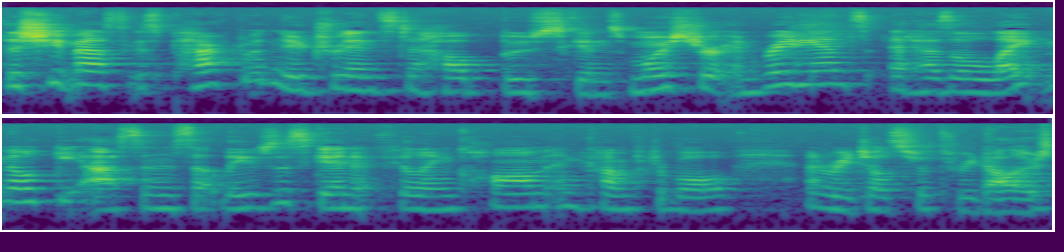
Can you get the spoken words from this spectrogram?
The sheet mask is packed with nutrients to help boost skin's moisture and radiance. It has a light milky essence that leaves the skin feeling calm and comfortable and retails for $3.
